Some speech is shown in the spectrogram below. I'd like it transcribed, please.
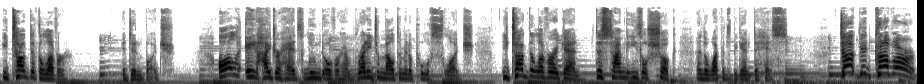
He tugged at the lever. It didn't budge. All eight Hydra heads loomed over him, ready to melt him in a pool of sludge. He tugged the lever again. This time the easel shook, and the weapons began to hiss. Duck and cover!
